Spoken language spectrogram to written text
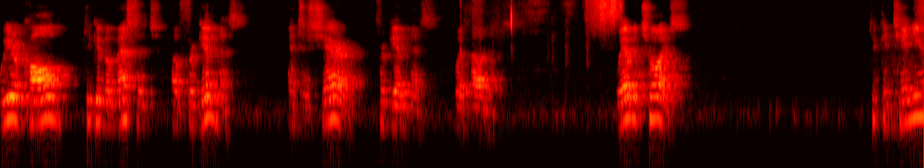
We are called to give a message of forgiveness and to share forgiveness with others. We have a choice to continue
